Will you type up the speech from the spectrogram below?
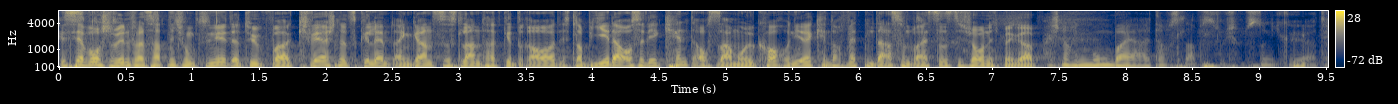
Ist ja wurscht, auf jeden Fall, es hat nicht funktioniert. Der Typ war querschnittsgelähmt, ein ganzes Land hat getrauert. Ich glaube, jeder außer dir kennt auch Samuel Koch und jeder kennt auch Wetten das und weiß, dass es die Show nicht mehr gab. War ich noch in Mumbai, Alter. Was glaubst du? Ich hab's noch nie gehört, Alter.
